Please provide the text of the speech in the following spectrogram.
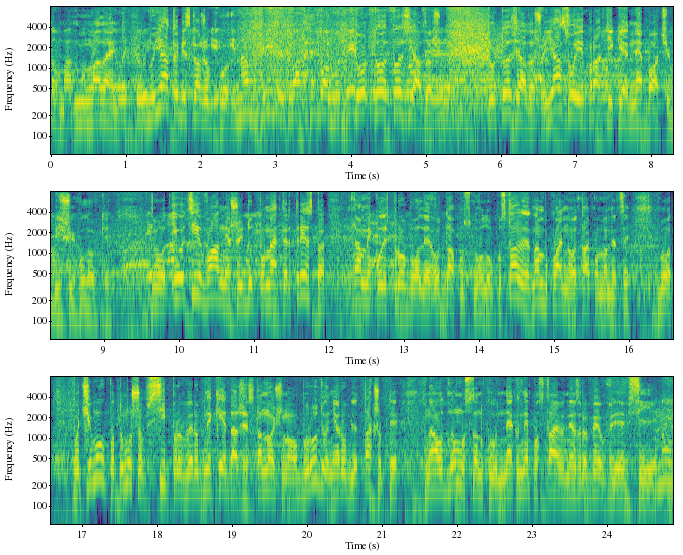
ну, ма- Маленькі. Ну, я тобі скажу, і, і нам гріти два куба води. То, то, то ж я за що. Е, То, то ж я за що. Я своєї практики не бачив більшої головки. От. І оці ванни, що йдуть по метр триста, там ми колись пробували оддаповську головку ставити, нам буквально отак воно не цей. От. Почому? Тому що всі виробники навіть станочного оборудування роблять так, щоб ти на одному станку не, не поставив, не зробив е, всі. Ми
